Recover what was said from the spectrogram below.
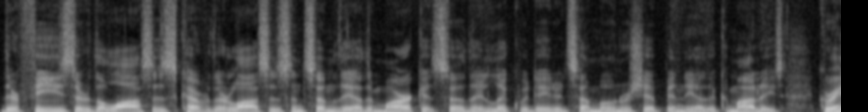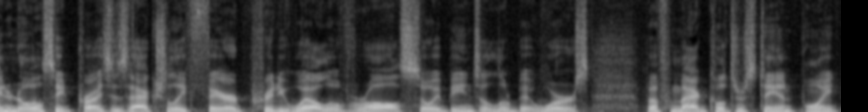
their fees or the losses, cover their losses in some of the other markets. So they liquidated some ownership in the other commodities. Grain and oilseed prices actually fared pretty well overall. Soybeans a little bit worse. But from agriculture standpoint,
